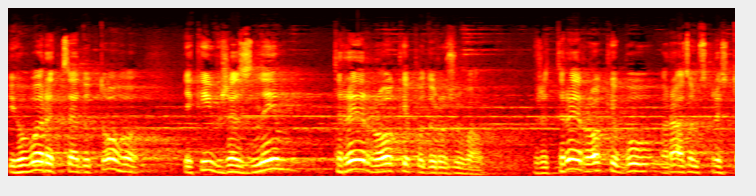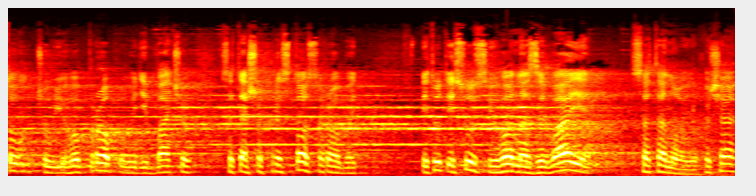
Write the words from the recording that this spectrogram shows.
І говорить це до того, який вже з ним три роки подорожував. Вже три роки був разом з Христом, чув Його проповіді, бачив все те, що Христос робить. І тут Ісус його називає сатаною. Хоча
